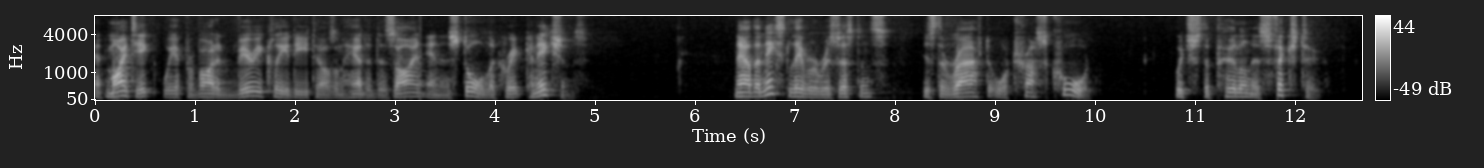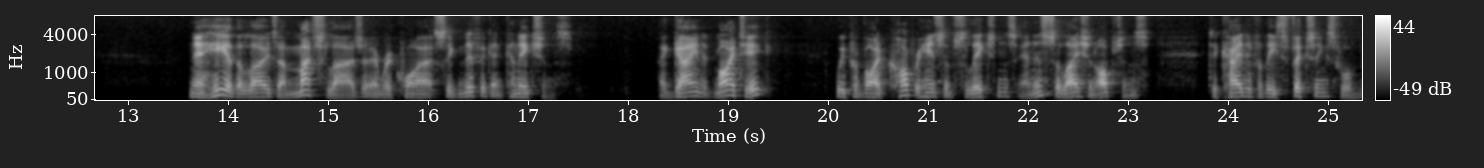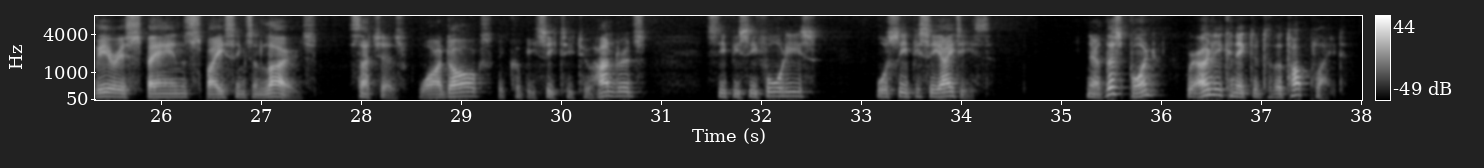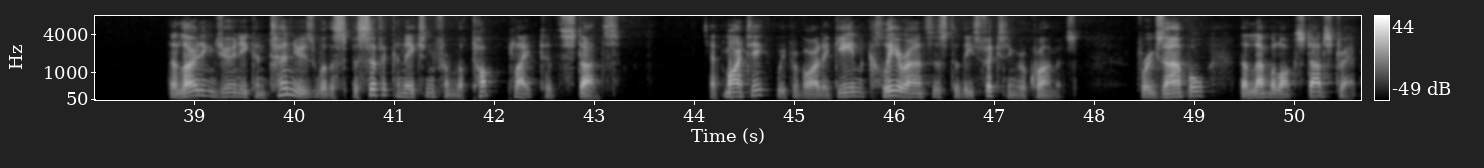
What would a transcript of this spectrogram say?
At MiTek, we have provided very clear details on how to design and install the correct connections. Now the next level of resistance is the rafter or truss chord, which the purlin is fixed to. Now here the loads are much larger and require significant connections. Again at MiTek, we provide comprehensive selections and installation options to cater for these fixings for various spans, spacings and loads, such as wire dogs, it could be CT200s, CPC40s or CPC80s. Now at this point, we're only connected to the top plate. The loading journey continues with a specific connection from the top plate to the studs. At MiTek, we provide again clear answers to these fixing requirements. For example, the Lumberlok stud strap.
